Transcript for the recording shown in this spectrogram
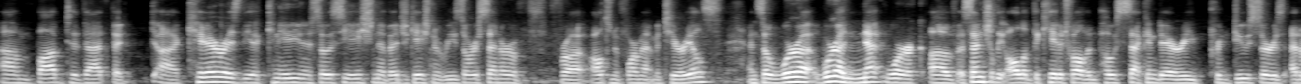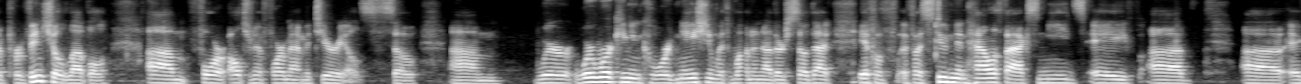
um, Bob, to that, that uh, CAER is the Canadian Association of Educational Resource Center of- for alternate format materials. And so we're a, we're a network of essentially all of the K to 12 and post-secondary producers at a provincial level um, for alternate format materials. So um, we're we're working in coordination with one another so that if a, if a student in Halifax needs a uh, uh, a,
